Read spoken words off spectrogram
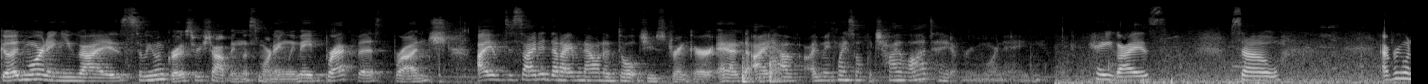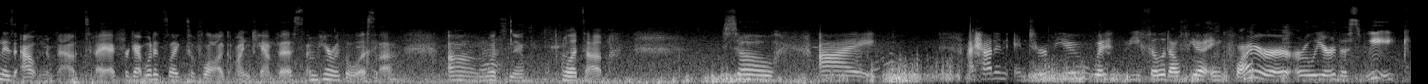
Good morning, you guys. So we went grocery shopping this morning. We made breakfast, brunch. I have decided that I am now an adult juice drinker and I have, I make myself a chai latte every morning. Hey, you guys. So everyone is out and about today. I forget what it's like to vlog on campus. I'm here with Alyssa. Um, What's new? What's up? So I I had an interview with the Philadelphia Inquirer earlier this week.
